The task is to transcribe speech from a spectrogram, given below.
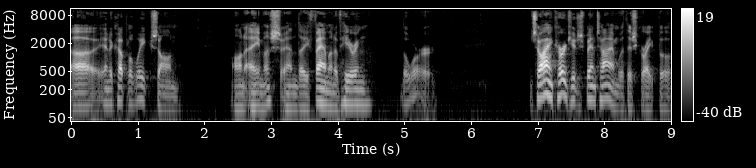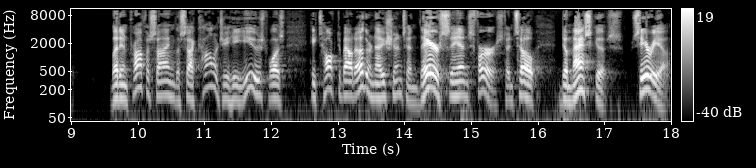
uh, in a couple of weeks on, on Amos and the famine of hearing the word. So I encourage you to spend time with this great book. But in prophesying, the psychology he used was he talked about other nations and their sins first. And so Damascus, Syria,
